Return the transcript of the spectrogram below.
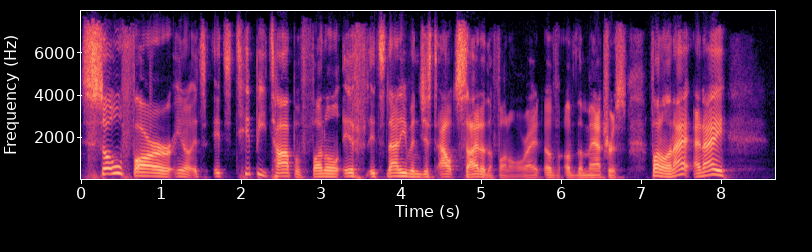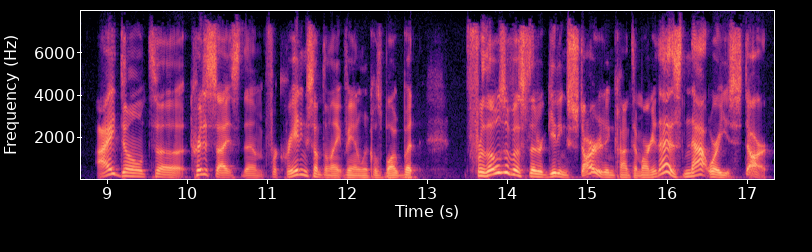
so far you know it's it's tippy top of funnel if it's not even just outside of the funnel right of of the mattress funnel and i and i i don't uh, criticize them for creating something like van winkle's blog but for those of us that are getting started in content marketing, that is not where you start.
